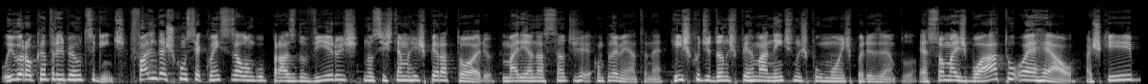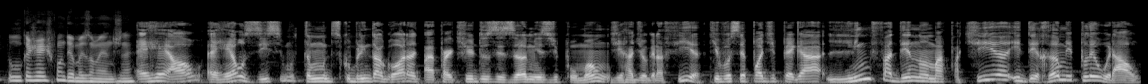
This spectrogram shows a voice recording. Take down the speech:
O Igor Alcântara ele pergunta o seguinte: falem das consequências a longo prazo do vírus no sistema respiratório. Mariana Santos complementa, né? Risco de danos permanentes nos pulmões, por exemplo. É só mais boato ou é real? Acho que o Lucas já respondeu mais ou menos, né? É real, é realzíssimo. Estamos descobrindo agora, a partir dos exames de pulmão, de radiografia, que você pode pegar linfadenopatia e derrame pleural.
